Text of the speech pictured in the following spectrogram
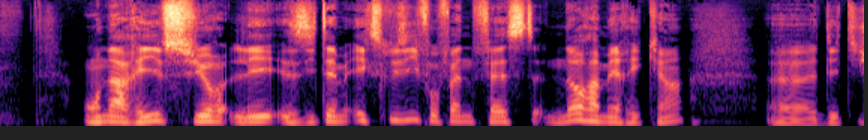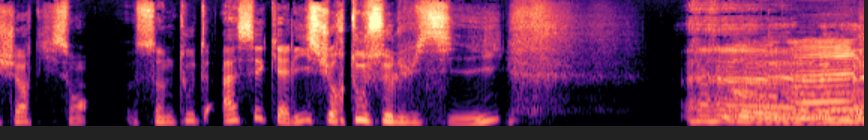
on, arrive sur les items exclusifs au FanFest nord-américain, euh, des t-shirts qui sont somme toute assez quali, surtout celui-ci. Euh,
